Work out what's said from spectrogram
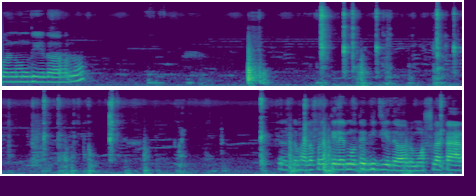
করে নুন দিয়ে দেওয়া হলো। ভালো করে তেলের মধ্যে ভিজিয়ে দেওয়া হলো। মশলাটা আর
